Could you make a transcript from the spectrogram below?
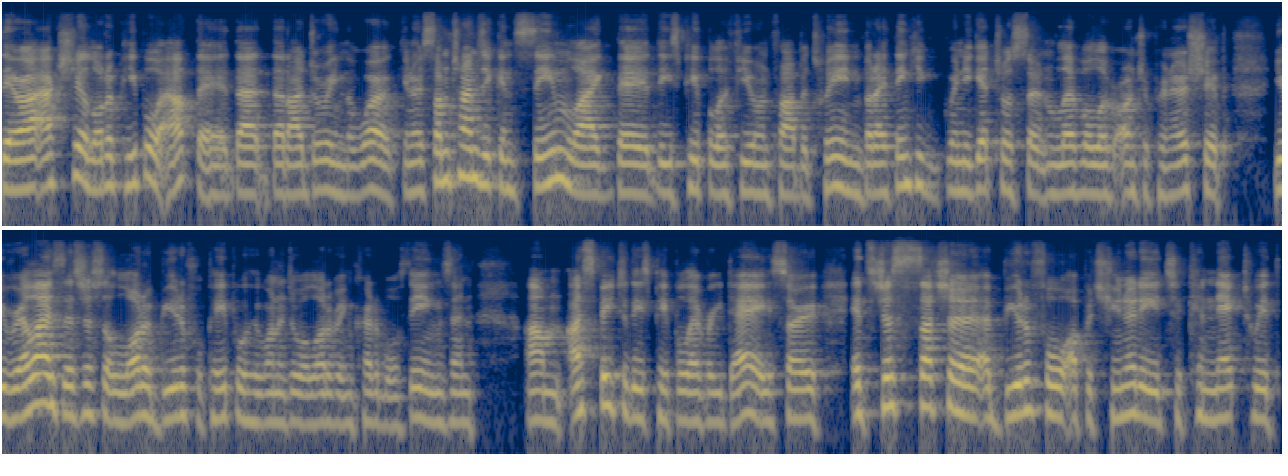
there are actually a lot of people out there that that are doing the work. You know sometimes it can seem like these people are few and far between but i think you, when you get to a certain level of entrepreneurship you realize there's just a lot of beautiful people who want to do a lot of incredible things. And um, I speak to these people every day. So it's just such a, a, beautiful opportunity to connect with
